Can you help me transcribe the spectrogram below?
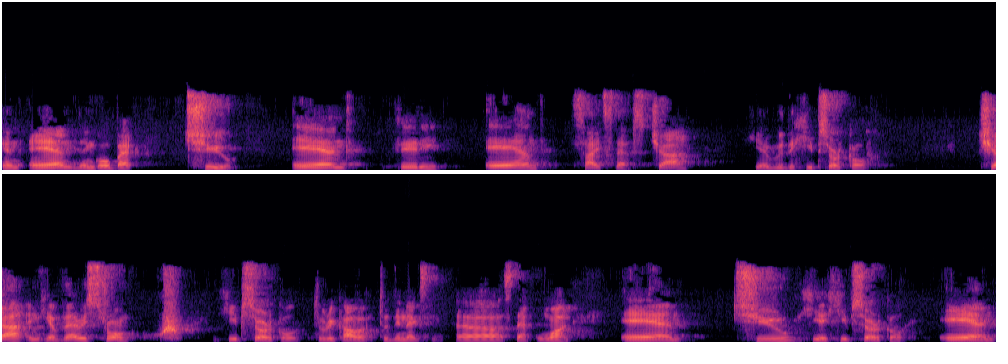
and then go back two and 30 and side steps. Cha here with the hip circle. Cha and here very strong hip circle to recover to the next uh, step one. And two here hip circle. And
